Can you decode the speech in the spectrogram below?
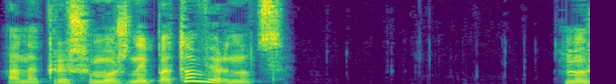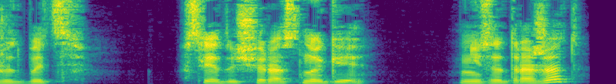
А на крышу можно и потом вернуться? Может быть, в следующий раз ноги не задрожат?»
